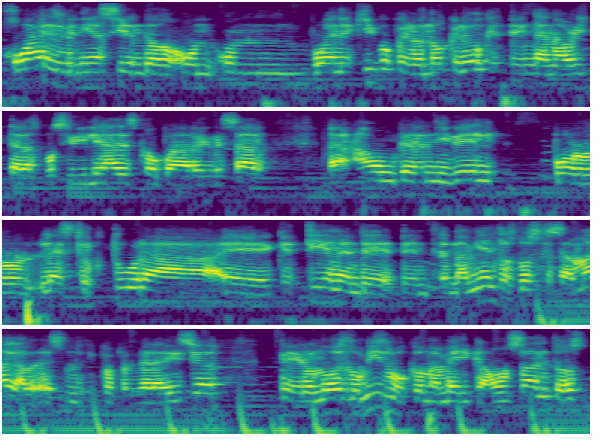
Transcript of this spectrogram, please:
Juárez venía siendo un, buen equipo pero no creo que tengan ahorita las posibilidades como para regresar a, un gran nivel por la estructura eh, que tienen de, entrenamientos. No es que sea mala, es un equipo de primera edición, pero no es lo mismo que un América o un Santos.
